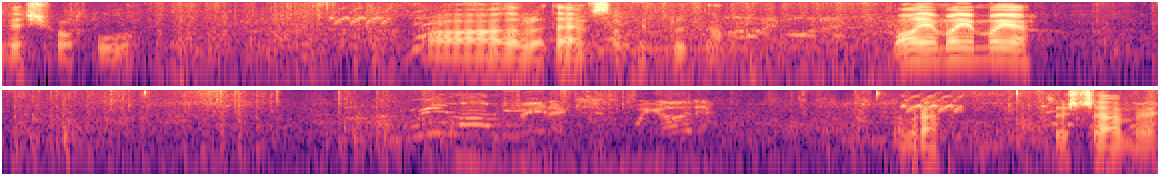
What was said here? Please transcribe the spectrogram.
Ile świopu? O, dobra, dałem sobie, trudno. Moje, moje, moje! Dobra, co jeszcze mamy?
